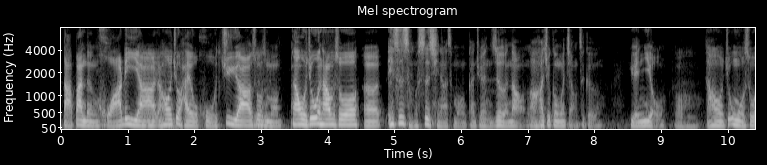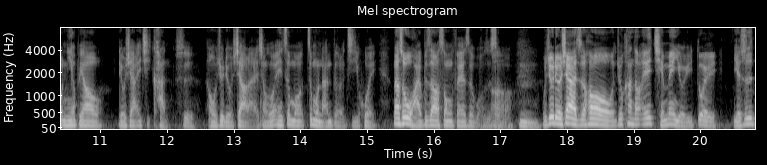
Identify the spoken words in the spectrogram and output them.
打扮的很华丽啊，嗯、然后就还有火炬啊，说什么，嗯、然后我就问他们说，呃，诶，这是什么事情啊？什么感觉很热闹？然后他就跟我讲这个缘由，哦、然后就问我说，你要不要留下来一起看？是，然后我就留下来，想说，诶，这么这么难得的机会，那时候我还不知道 Song Festival 是什么，哦、嗯，我就留下来之后，就看到，诶，前面有一对。也是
